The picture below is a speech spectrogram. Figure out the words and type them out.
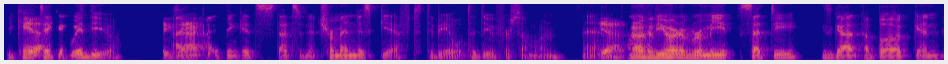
You can't yeah. take it with you. Exactly. I, I, think it's that's a tremendous gift to be able to do for someone. And yeah. I don't know have you heard of ramit sethi? He's got a book and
